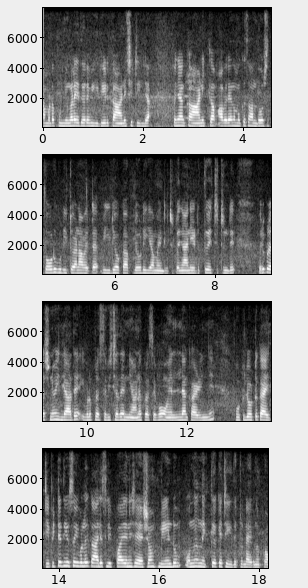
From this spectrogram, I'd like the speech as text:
നമ്മുടെ കുഞ്ഞുങ്ങളെ ഇതുവരെ വീഡിയോയിൽ കാണിച്ചിട്ടില്ല. അപ്പോൾ ഞാൻ കാണിക്കാം. അവരെ നമുക്ക് സന്തോഷത്തോട് കൂടിയിട്ട് വേണം അവരുടെ വീഡിയോ ഒക്കെ അപ്ലോഡ് ചെയ്യാൻ വേണ്ടിയിട്ട് ഞാൻ എടുത്തു വെച്ചിട്ടുണ്ട്. ഒരു പ്രശ്നവും ഇല്ലാതെ ഇവൾ പ്രസവിച്ചത് തന്നെയാണ്. പ്രസവവും എല്ലാം കഴിഞ്ഞ് കൂട്ടിലോട്ട് കയറ്റി. പിറ്റേ ദിവസം ഇവൾ കാൽ സ്ലിപ്പായതിന് ശേഷം വീണ്ടും ഒന്ന് നിൽക്കുകയൊക്കെ ചെയ്തിട്ടുണ്ടായിരുന്നു കേട്ടോ.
